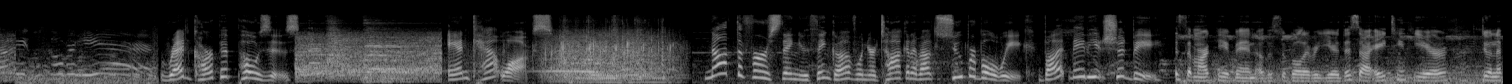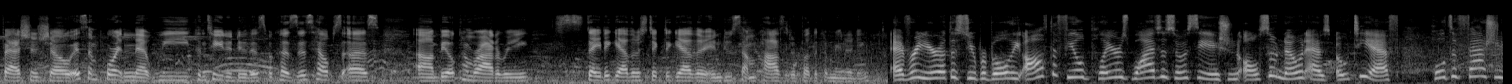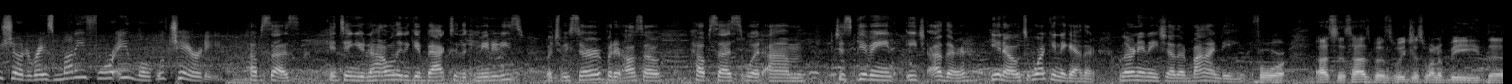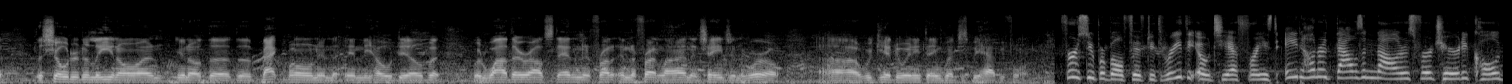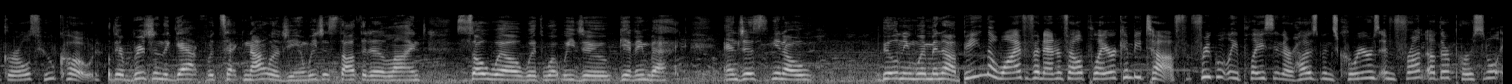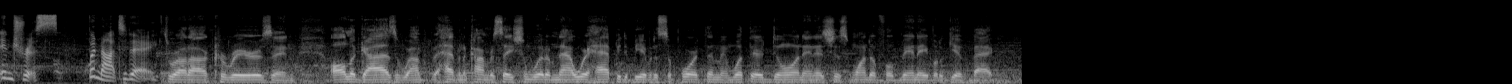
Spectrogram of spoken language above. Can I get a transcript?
Hey, look over here. red carpet poses, and catwalks. Not the first thing you think of when you're talking about Super Bowl week, but maybe it should be. It's the marquee event of the Super Bowl every year. This is our 18th year doing the fashion show. It's important that we continue to do this because this helps us um, build camaraderie, stay together, stick together, and do something positive for the community. Every year at the Super Bowl, the Off the Field Players Wives Association, also known as OTF, holds a fashion show to raise money for a local charity. helps us continue not only to give back to the communities which we serve, but it also helps us with um, just giving each other, you know, to working together, learning each other, bonding. for us as husbands, we just want to be the, the shoulder to lean on, you know, the, the backbone in the, in the whole deal. But, but while they're out standing in front in the front line and changing the world, uh, we can't do anything but just be happy for them. For Super Bowl 53, the OTF raised $800,000 for a charity called Girls Who Code. They're bridging the gap with technology, and we just thought that it aligned so well with what we do, giving back, and just, you know, building women up. Being the wife of an NFL player can be tough, frequently placing their husband's careers in front of their personal interests. But not today. throughout our careers and all the guys i'm having a conversation with them now we're happy to be able to support them and what they're doing and it's just wonderful being able to give back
